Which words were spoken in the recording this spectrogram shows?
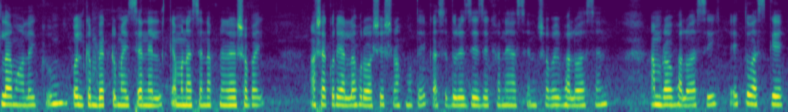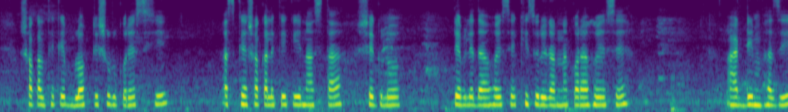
আসসালামু আলাইকুম, welcome back to my channel. কেমন আছেন আপনারা সবাই? আশা করি আল্লাহর অশেষ রহমতে কাছে দূরে যে যেখানে আছেন সবাই ভালো আছেন, আমরাও ভালো আছি। এই তো আজকে সকাল থেকে ব্লগটি শুরু করেছি। আজকে সকালে কী কী নাস্তা, সেগুলো টেবিলে দেওয়া হয়েছে, খিচুড়ি রান্না করা হয়েছে, আর ডিম ভাজি,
